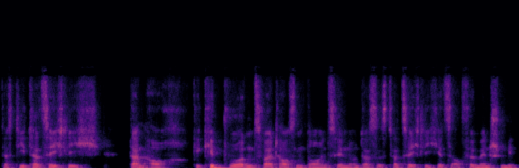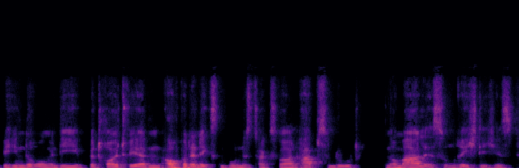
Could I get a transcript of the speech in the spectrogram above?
dass die tatsächlich dann auch gekippt wurden 2019 und dass es tatsächlich jetzt auch für Menschen mit Behinderungen, die betreut werden, auch bei der nächsten Bundestagswahl absolut normal ist und richtig ist,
